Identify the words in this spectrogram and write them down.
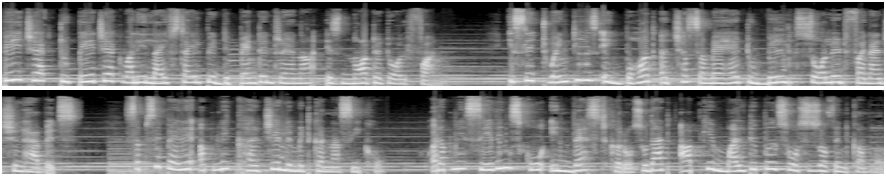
paycheck to paycheck वाली लाइफस्टाइल पे डिपेंडेंट रहना is not at all fun इसलिए ट्वेंटीज एक बहुत अच्छा समय है to build solid financial habits सबसे पहले अपने खर्चे लिमिट करना सीखो और अपने सेविंग्स को इन्वेस्ट करो सो दैट आपके मल्टीपल सोर्सेज ऑफ़ इनकम हो.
